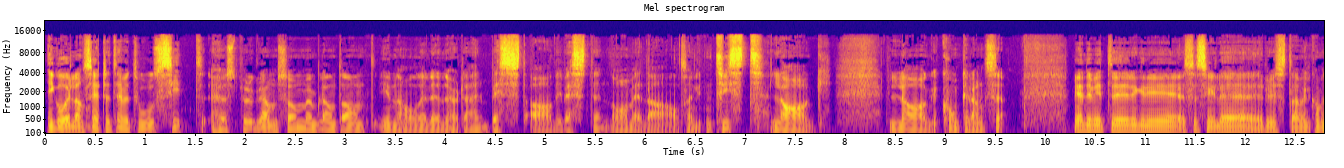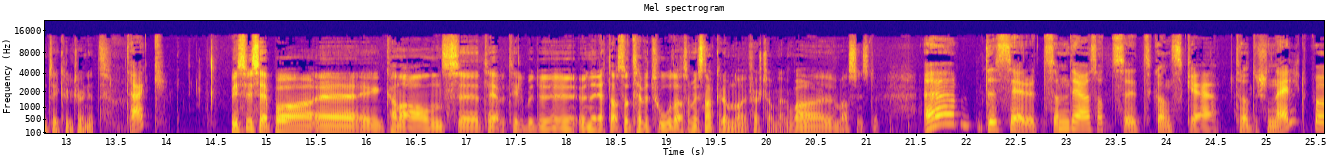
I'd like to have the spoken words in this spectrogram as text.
I går lanserte TV 2 sitt høstprogram, som bl.a. inneholder det du hørte her, Best av de beste. Nå med da altså en liten twist. Lag. Lagkonkurranse. Medieviter Gry Cecilie Rustad, velkommen til Kulturnytt. Takk. Hvis vi ser på eh, kanalens eh, TV-tilbud under ett, altså TV 2 da, som vi snakker om nå i første omgang, hva, hva syns du? Eh, det ser ut som de har satset ganske tradisjonelt på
